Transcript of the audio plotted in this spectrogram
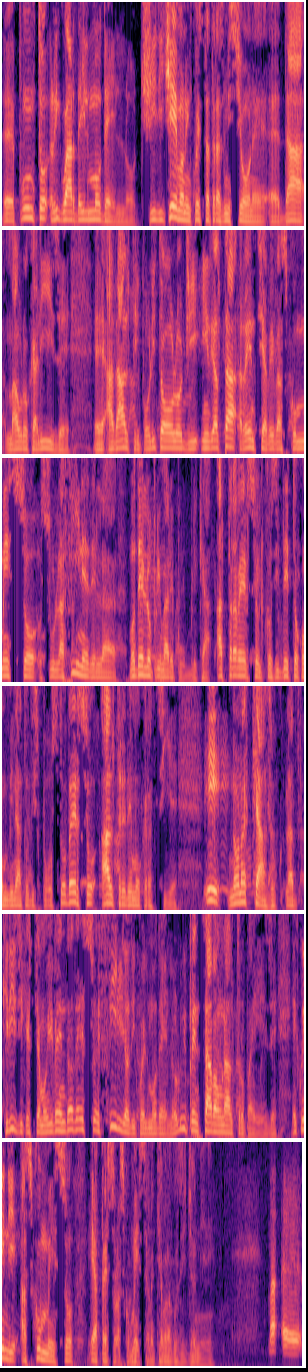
eh, punto riguarda il modello. Ci dicevano in questa trasmissione eh, da Mauro Calise eh, ad altri politologi, in realtà Renzi aveva scommesso sulla fine del modello Prima Repubblica attraverso il cosiddetto combinato disposto verso altre democrazie e non a caso la crisi che stiamo vivendo adesso è figlio di quel modello. Lui pensava a un altro paese e quindi ha scommesso e ha perso la scommessa, mettiamola così, Giannini. Ma eh,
